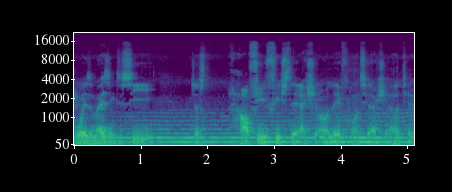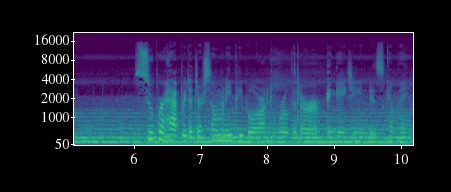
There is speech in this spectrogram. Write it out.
Always amazing to see just how few fish there actually are left once you're actually out here. Super happy that there's so many people around the world that are engaging in this campaign.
